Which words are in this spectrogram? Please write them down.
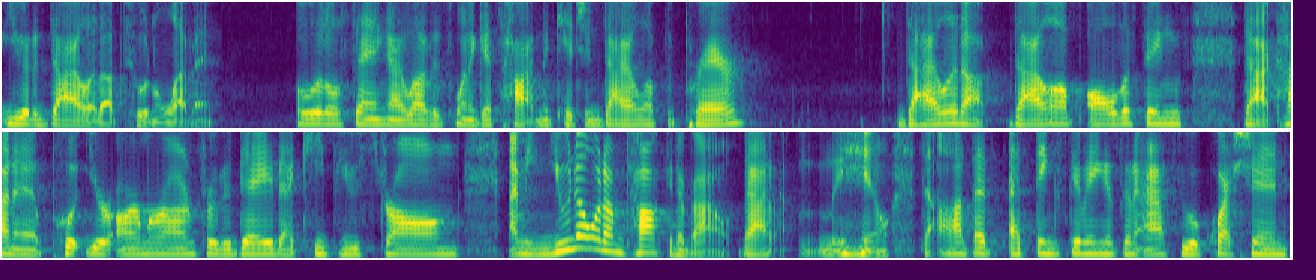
you got to dial it up to an 11. A little saying I love is when it gets hot in the kitchen, dial up the prayer dial it up dial up all the things that kind of put your armor on for the day that keep you strong i mean you know what i'm talking about that you know the aunt that at thanksgiving is going to ask you a question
